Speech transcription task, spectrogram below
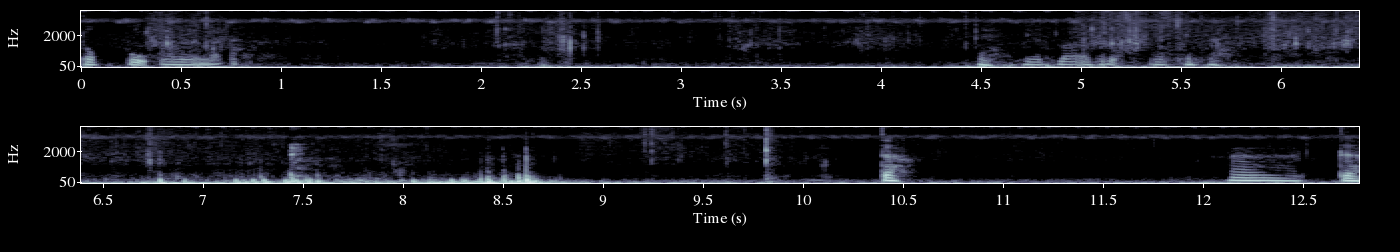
ตกปุนี่แหละเอ๊ะเรียบร้อยแล้วเรียบร้อยเตออ่าเตอ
